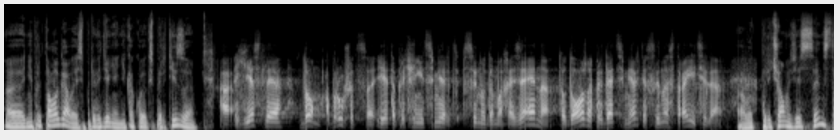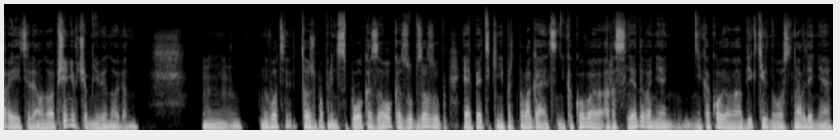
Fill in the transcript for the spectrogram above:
э не предполагалось проведение никакой экспертизы. А если дом обрушится, и это причинит смерть сыну домохозяина, то должно предать смерти сына строителя. А вот при чем здесь сын строителя? Он вообще ни в чем не виновен. Ну вот тоже по принципу око за око, зуб за зуб. И опять-таки не предполагается никакого расследования, никакого объективного установления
